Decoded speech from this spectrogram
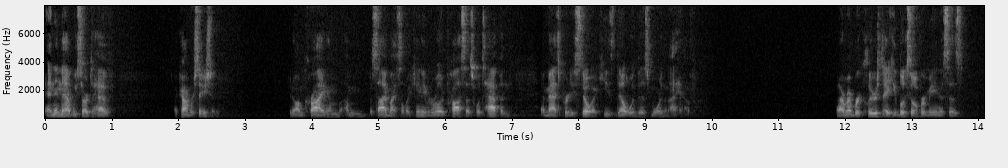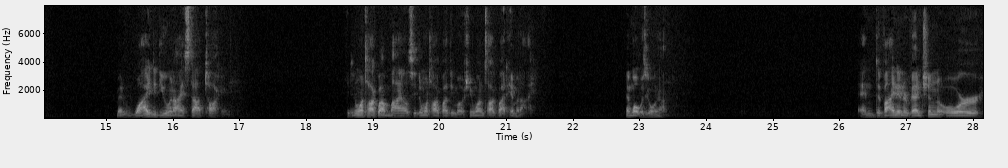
And in that, we start to have a conversation. You know, I'm crying, I'm, I'm beside myself. I can't even really process what's happened. And Matt's pretty stoic. He's dealt with this more than I have. And I remember clear as day, he looks over at me and he says, Man, why did you and I stop talking? He didn't want to talk about Miles. He didn't want to talk about the emotion. He wanted to talk about him and I and what was going on. And divine intervention, or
